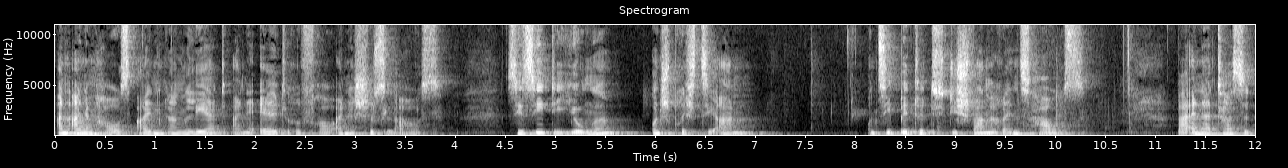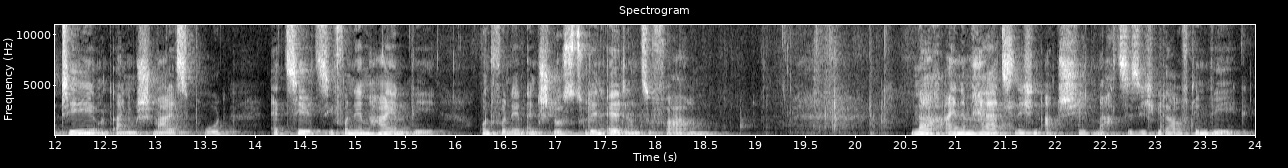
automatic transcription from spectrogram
An einem Hauseingang leert eine ältere Frau eine Schüssel aus. Sie sieht die Junge und spricht sie an. Und sie bittet die Schwangere ins Haus. Bei einer Tasse Tee und einem Schmalzbrot erzählt sie von dem Heimweh und von dem Entschluss, zu den Eltern zu fahren. Nach einem herzlichen Abschied macht sie sich wieder auf den Weg.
